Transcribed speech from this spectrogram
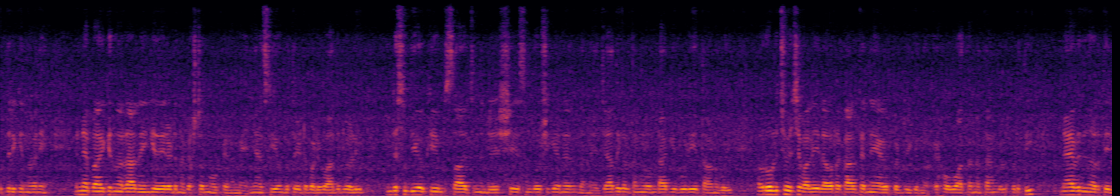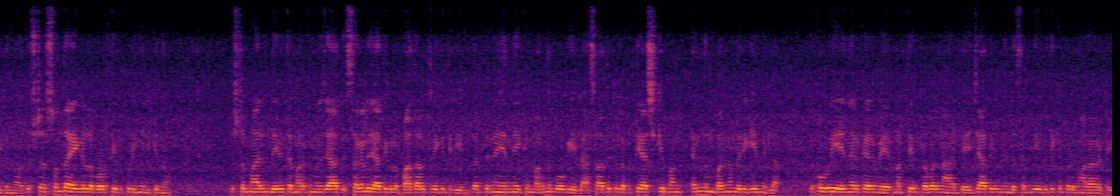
ഉദ്ധരിക്കുന്നവനെ എന്നെ പായിക്കുന്ന ഒരാൾ എനിക്ക് നേരിടുന്ന കഷ്ടം നോക്കണമേ. ഞാൻ സിയോൻ പുത്തിയിട്ട് പടിവാതിലുകളിൽ നിന്റെ സ്തുതിയൊക്കെയും സാധിച്ച് നിന്റെ രക്ഷയെ സന്തോഷിക്കാനും തന്നെ. ജാതികൾ തങ്ങൾ ഉണ്ടാക്കി കൂടിയേ താണുപോയി. അവർ ഒളിച്ചു വെച്ച വലയിൽ അവരുടെ കാൽ തന്നെ അകപ്പെട്ടിരിക്കുന്നു. യഹോവ തന്നെ താൻ വെളിപ്പെടുത്തി ന്യായവിധി നടത്തിയിരിക്കുന്നു. ദുഷ്ട സ്വന്തം കൈകളുടെ പ്രവൃത്തിയിൽ കുടുങ്ങിയിരിക്കുന്നു. ദുഷ്ടന്മാരും ദൈവത്തെ മറക്കുന്ന ജാതി സകല ജാതികളും പാതാളത്തിലേക്ക് തിരിയും. ദരിദ്രനെ എന്നേക്കും മറന്നു പോവുകയില്ല. സാധുക്കളുടെ പ്രത്യാശയ്ക്ക് എന്നും ഭംഗം വരികയുമില്ല. യഹോവയെ എഴുന്നേൽക്കാനുമേ മർത്തിയും പ്രബലനാകട്ടെ. ജാതികൾ നിന്റെ സന്ധി വിധിക്കപ്പെടുമാറാകട്ടെ.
